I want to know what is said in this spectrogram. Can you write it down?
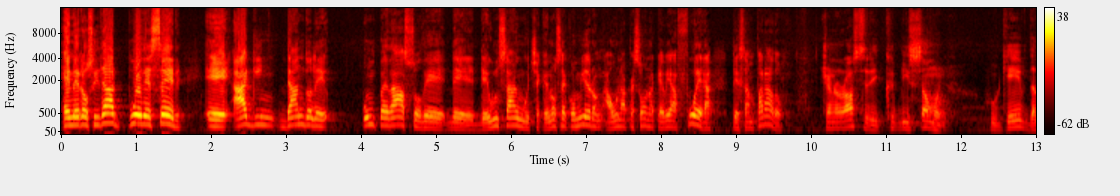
Generosidad puede ser eh, alguien dándole un pedazo de, de- de un sándwich que no se comieron a una persona que ve afuera desamparado. Generosity could be someone who gave the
